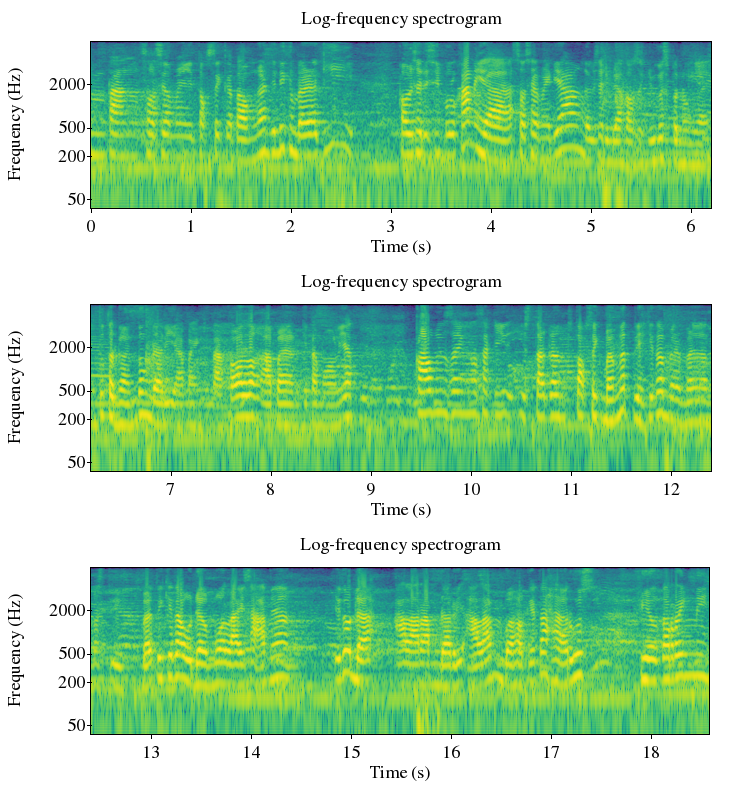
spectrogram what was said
tentang sosial media toxic atau enggak. Jadi kembali lagi kalau bisa disimpulkan ya sosial media nggak bisa dibilang toxic juga sepenuhnya. Itu tergantung dari apa yang kita follow apa yang kita mau lihat. Kalau misalnya ngerasa Instagram itu toxic banget ya kita benar-benar mesti berarti kita udah mulai saatnya itu udah alarm dari alam bahwa kita harus filtering nih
